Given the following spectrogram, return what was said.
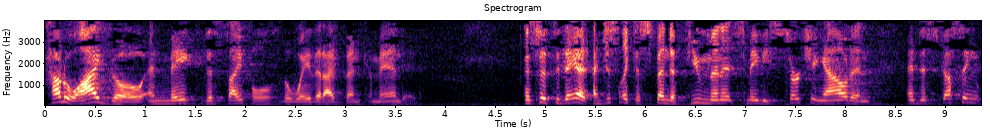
How do I go and make disciples the way that I've been commanded? And so today I'd just like to spend a few minutes maybe searching out and, and discussing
